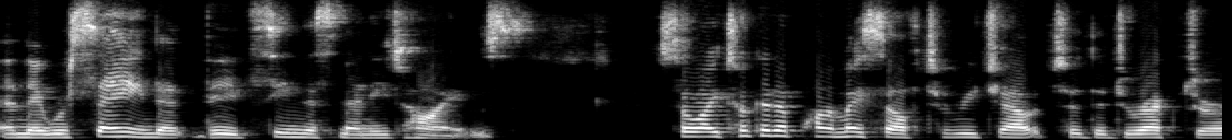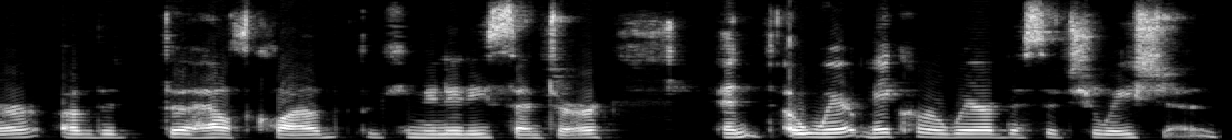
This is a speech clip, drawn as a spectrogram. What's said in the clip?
and they were saying that they'd seen this many times. So I took it upon myself to reach out to the director of the, the health club, the community center, and aware, make her aware of the situation.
